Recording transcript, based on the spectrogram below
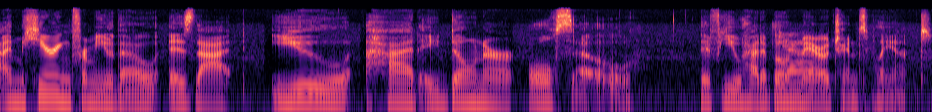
I'm hearing from you though is that you had a donor also if you had a bone yeah. marrow transplant.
